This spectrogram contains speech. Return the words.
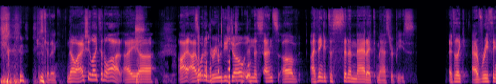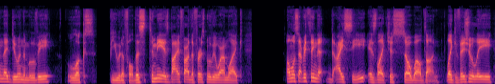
Just kidding. No, I actually liked it a lot. I uh, I, I would agree with you, Joe, in the sense of I think it's a cinematic masterpiece. I feel like everything they do in the movie looks beautiful. This to me is by far the first movie where I'm like, almost everything that I see is like just so well done. Like visually,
